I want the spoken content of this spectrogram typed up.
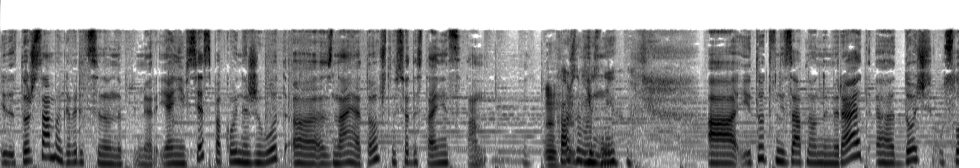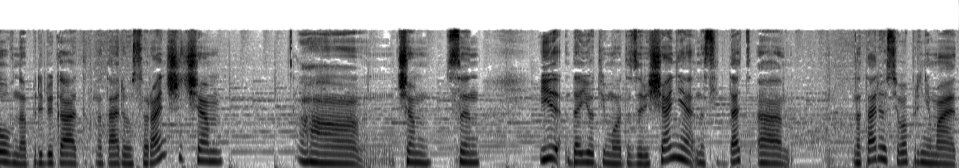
И то же самое говорит сыну, например. И они все спокойно живут, а, зная о том, что все достанется там. Каждому из них. а, и тут внезапно он умирает, а, дочь условно прибегает к нотариусу раньше, чем, а, чем сын, и дает ему это завещание, наследодать, а, нотариус его принимает.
